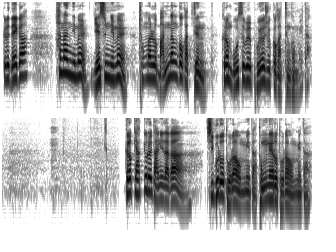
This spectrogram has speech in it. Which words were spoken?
그리고 내가 하나님을 예수님을 정말로 만난 것 같은 그런 모습을 보여줄 것 같은 겁니다. 그렇게 학교를 다니다가 집으로 돌아옵니다. 동네로 돌아옵니다.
